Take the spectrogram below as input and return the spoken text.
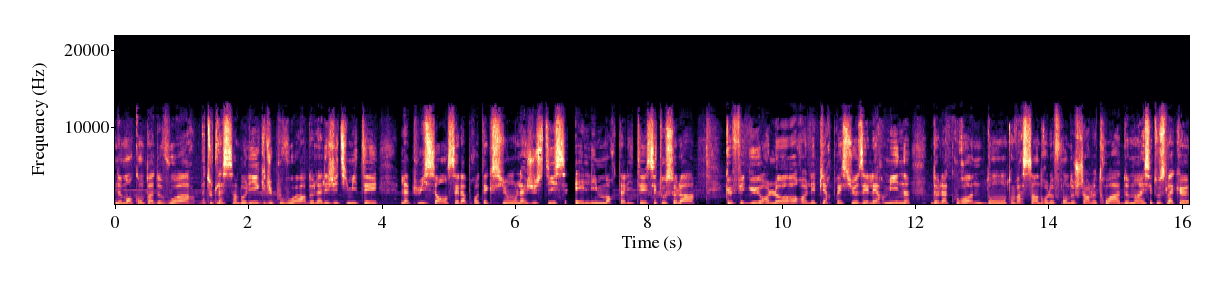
ne manquons pas de voir bah, toute la symbolique du pouvoir, de la légitimité, la puissance et la protection, la justice et l'immortalité. C'est tout cela que figurent l'or, les pierres précieuses et l'hermine de la couronne dont on va ceindre le front de Charles III demain. Et c'est tout cela que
